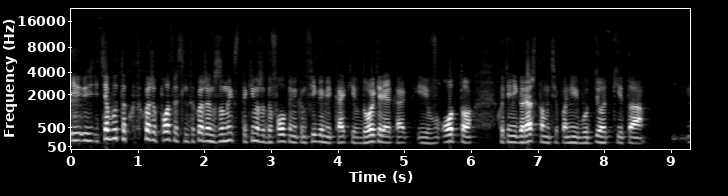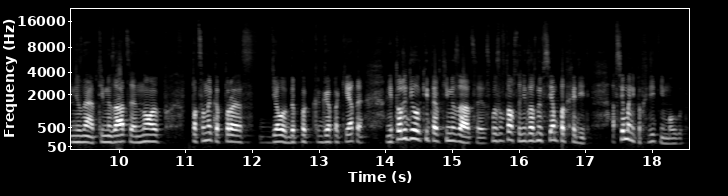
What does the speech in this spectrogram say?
И, и, тебе будет так, такой же пользователь, такой же Nginx с такими же дефолтными конфигами, как и в докере, как и в Otto. Хоть они говорят, что там типа они будут делать какие-то, не знаю, оптимизации, но пацаны, которые делают DPKG-пакеты, они тоже делают какие-то оптимизации. Смысл в том, что они должны всем подходить, а всем они подходить не могут.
